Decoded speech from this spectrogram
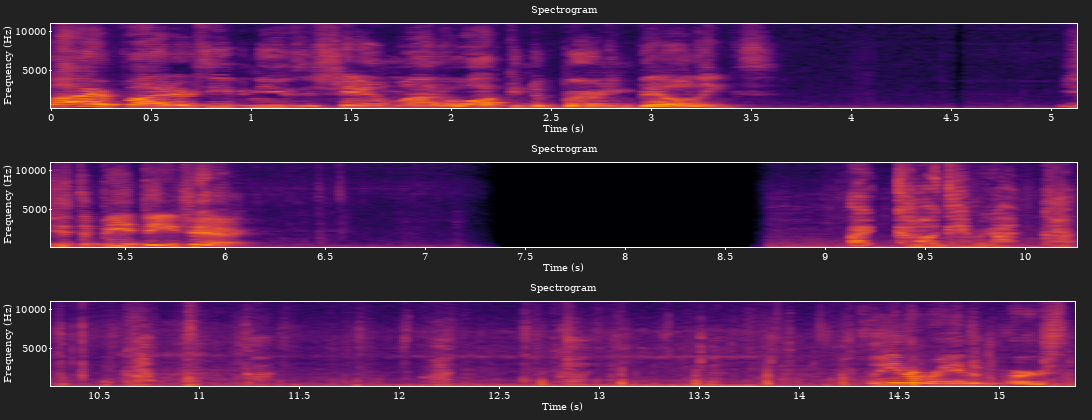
Firefighters even use a ShamWow to walk into burning buildings. Use it to be a DJ. Alright, come on, camera guy. Come on, come on, come on, come on, come on, come on. Clean a random person.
